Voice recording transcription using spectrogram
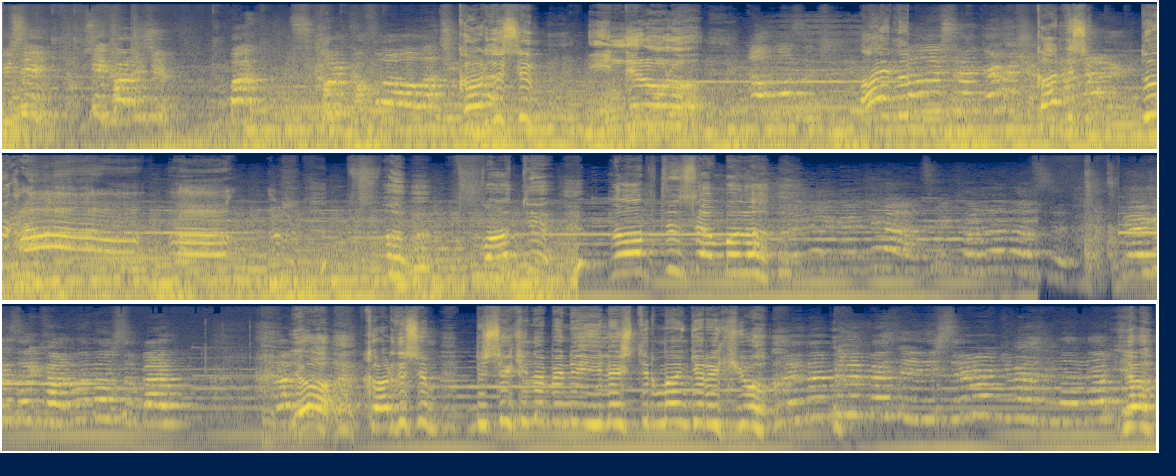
Hüseyin! Hüseyin kardeşim! Bak sıkarım kafaları Allah aşkına. Kardeşim indir onu. Allah Hayır dur. Kardeşim dur. Aa! Aa! Fatih ne yaptın sen bana? Ben. ben Ya kardeşim bir şekilde beni iyileştirmen gerekiyor. Neden bileyim ben seni değiştiremem ki ben ne yapacağım? Ya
